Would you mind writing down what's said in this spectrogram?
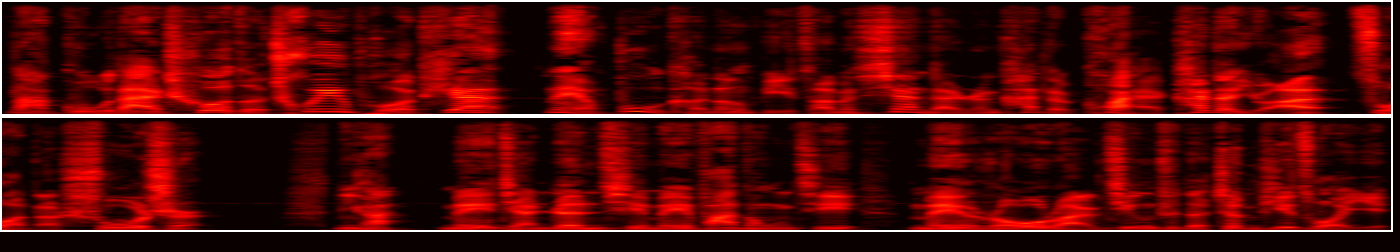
那古代车子吹破天，那也不可能比咱们现代人开得快、开得远、坐得舒适。你看，没减震器，没发动机，没柔软精致的真皮座椅，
